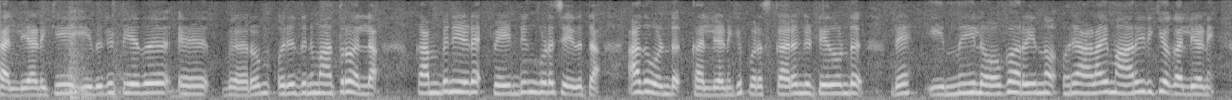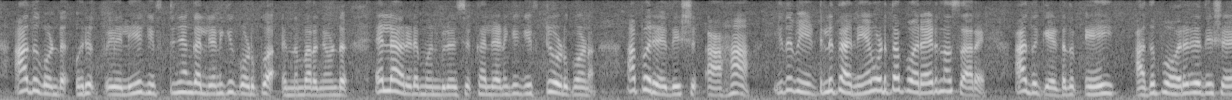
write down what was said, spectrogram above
കല്യാണിക്ക് ഇത് കിട്ടിയത് വെറും ഒരു ഇതിന് മാത്രമല്ല കമ്പനിയുടെ പെയിന്റിങ് കൂടെ ചെയ്തിട്ടാണ് അതുകൊണ്ട് കല്യാണിക്ക് പുരസ്കാരം കിട്ടിയതുകൊണ്ട് ദേ ഇന്ന് ഈ ലോകം അറിയുന്ന ഒരാളായി മാറിയിരിക്കുമോ കല്യാണി. അതുകൊണ്ട് ഒരു വലിയ ഗിഫ്റ്റ് ഞാൻ കല്യാണിക്ക് കൊടുക്കുക എന്നും പറഞ്ഞുകൊണ്ട് എല്ലാവരുടെ മുൻപിൽ വെച്ച് കല്യാണിക്ക് ഗിഫ്റ്റ് കൊടുക്കുകയാണ് അപ്പോൾ രതീഷ് ആഹാ ഇത് വീട്ടിൽ തനിയെ കൊടുത്താൽ പോരായിരുന്നോ സാറേ? അത് കേട്ടതും ഏയ് അത് പോരാ രതീഷേ.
